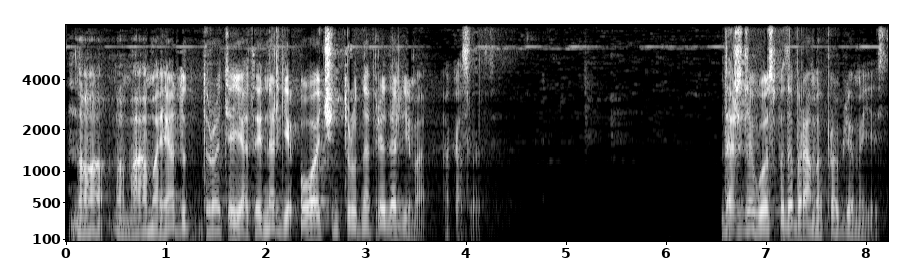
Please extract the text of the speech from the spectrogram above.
Но мама моя дуратея, эта энергия очень трудно преодолима, оказывается. Даже для Господа Брамы проблемы есть.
